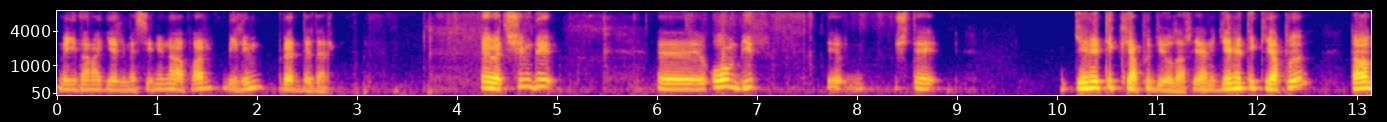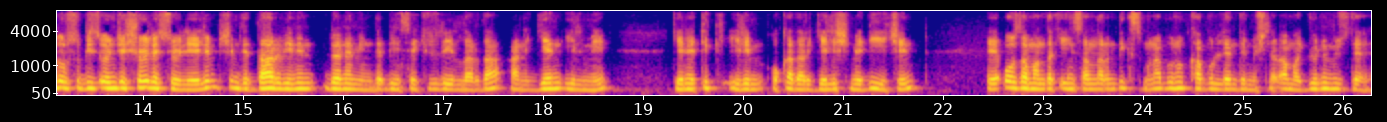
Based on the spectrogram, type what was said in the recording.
meydana gelmesini ne yapar? Bilim reddeder. Evet şimdi e, 11 e, işte genetik yapı diyorlar. Yani genetik yapı daha doğrusu biz önce şöyle söyleyelim. Şimdi Darwin'in döneminde 1800'lü yıllarda hani gen ilmi, genetik ilim o kadar gelişmediği için e, o zamandaki insanların bir kısmına bunu kabullendirmişler. Ama günümüzde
